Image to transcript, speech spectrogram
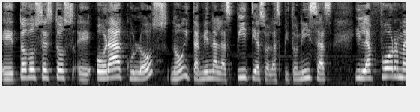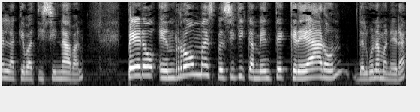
eh, todos estos eh, oráculos, ¿no? Y también a las pitias o a las pitonisas y la forma en la que vaticinaban. Pero en Roma específicamente crearon, de alguna manera,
